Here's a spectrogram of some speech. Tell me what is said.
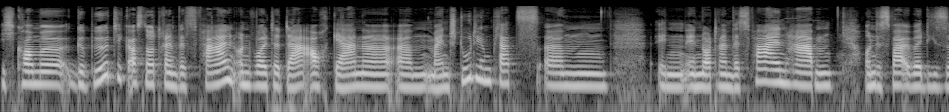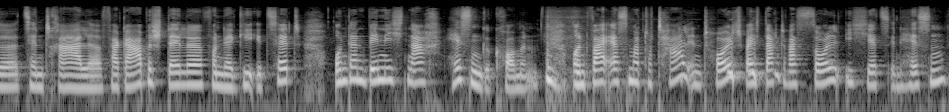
ich komme gebürtig aus Nordrhein-Westfalen und wollte da auch gerne ähm, meinen Studienplatz ähm, in, in Nordrhein-Westfalen haben. Und es war über diese zentrale Vergabestelle von der GEZ. Und dann bin ich nach Hessen gekommen und war erstmal total enttäuscht, weil ich dachte, was soll ich jetzt in Hessen?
